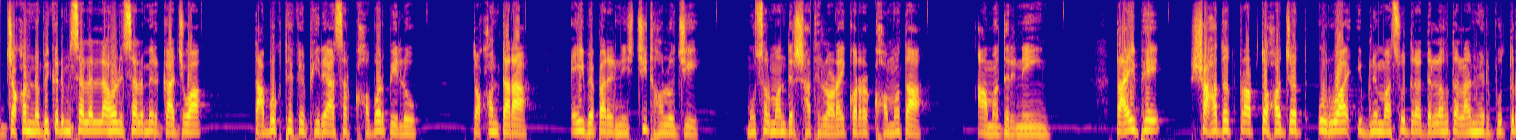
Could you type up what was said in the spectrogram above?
যখন নবী করিম সাল্লাহ সাল্লামের গাজওয়া তাবুক থেকে ফিরে আসার খবর পেল, তখন তারা এই ব্যাপারে নিশ্চিত হল যে মুসলমানদের সাথে লড়াই করার ক্ষমতা আমাদের নেই। তাইফে শাহাদতপ্রাপ্ত হজরত উরওয়া ইবনে মাসুদ রাদাল্লাহ তালাহুর পুত্র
